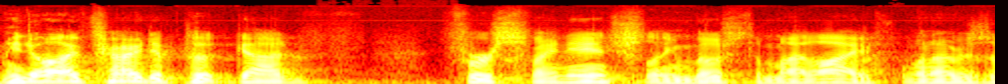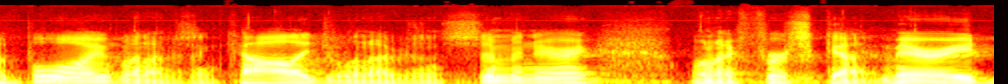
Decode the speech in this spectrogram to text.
You know, I've tried to put God first financially most of my life. When I was a boy, when I was in college, when I was in seminary, when I first got married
